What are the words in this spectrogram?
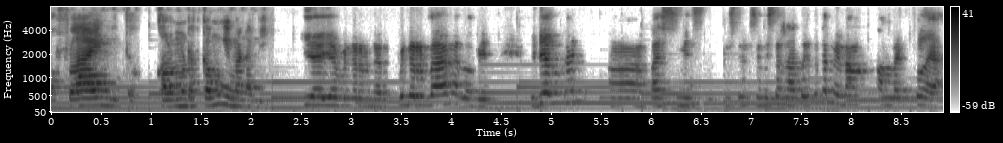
offline gitu. Kalau menurut kamu gimana bi? Iya iya bener-bener bener. Banget loh Bit jadi aku kan uh, pas semester, satu itu kan memang online full ya.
